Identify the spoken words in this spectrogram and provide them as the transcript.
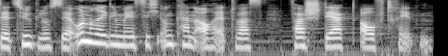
der Zyklus sehr unregelmäßig und kann auch etwas verstärkt auftreten.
